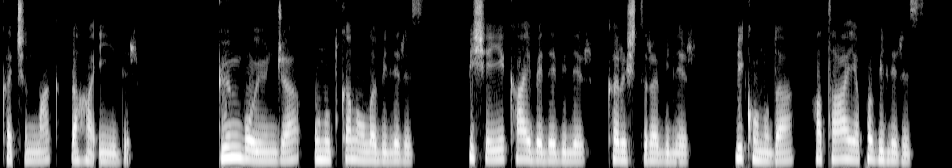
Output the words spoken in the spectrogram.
kaçınmak daha iyidir. Gün boyunca unutkan olabiliriz. Bir şeyi kaybedebilir, karıştırabilir. Bir konuda hata yapabiliriz.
